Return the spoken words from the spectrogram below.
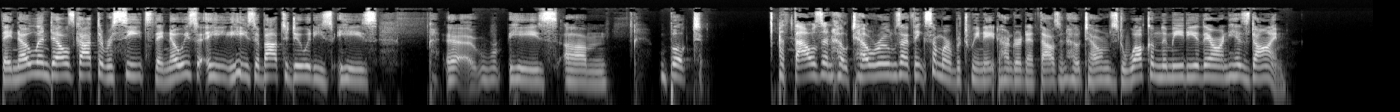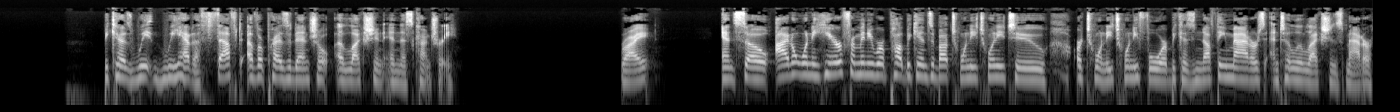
They know Lindell's got the receipts. They know he's he, he's about to do it. He's he's uh, he's um, booked a thousand hotel rooms. I think somewhere between 800 and 1,000 hotel rooms to welcome the media there on his dime. Because we we had a theft of a presidential election in this country, right? And so I don't want to hear from any Republicans about 2022 or 2024 because nothing matters until elections matter.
